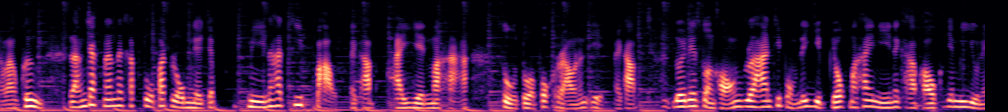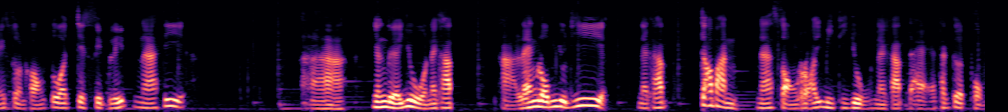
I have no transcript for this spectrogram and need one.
งรังผึ้งหลังจากนั้นนะครับตัวพัดลมเนี่ยจะมีหน้าที่เป่านะครับไอเย็นมาหาสู่ตัวพวกเรานั่นเองนะครับโดยในส่วนของร้านที่ผมได้หยิบยกมาให้นี้นะครับเขาก็จะมีอยู่ในส่วนของตัว 70 ลิตรนะที่อ่ายังเหลืออยู่นะครับ แรงล้มอยู่ที่นะครับ9,000นะ200 BTU นะครับ แต่ถ้าเกิดผม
